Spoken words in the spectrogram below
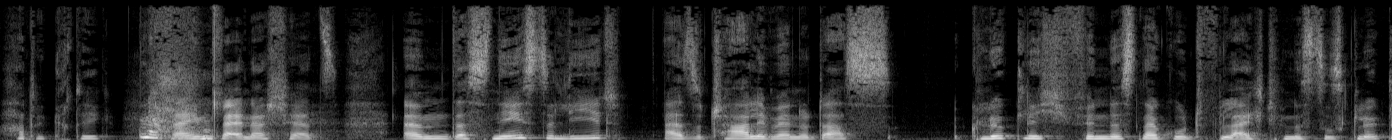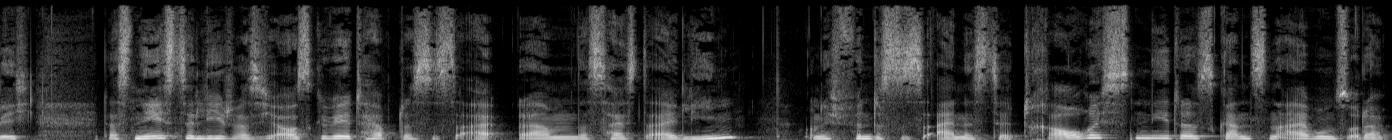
Harte Kritik. Ein kleiner Scherz. Ähm, das nächste Lied, also Charlie, wenn du das glücklich findest, na gut, vielleicht findest du es glücklich. Das nächste Lied, was ich ausgewählt habe, das ist, ähm, das heißt Eileen. Und ich finde, das ist eines der traurigsten Lieder des ganzen Albums. Oder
